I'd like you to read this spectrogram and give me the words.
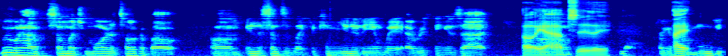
we will have so much more to talk about, um, in the sense of like the community and where everything is at. oh yeah, Um, absolutely. Like if movie.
